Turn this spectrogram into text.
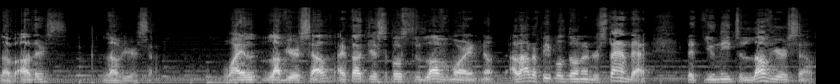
love others, love yourself. Why love yourself? I thought you're supposed to love more. No, a lot of people don't understand that, that you need to love yourself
